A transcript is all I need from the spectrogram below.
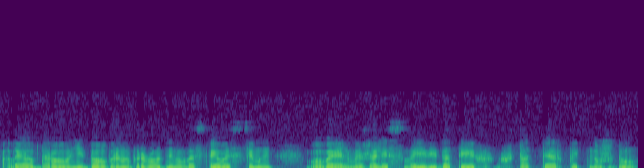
але обдаровані добрими природними властивостями, бо вельми жалісливі до тих, хто терпить нужду.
